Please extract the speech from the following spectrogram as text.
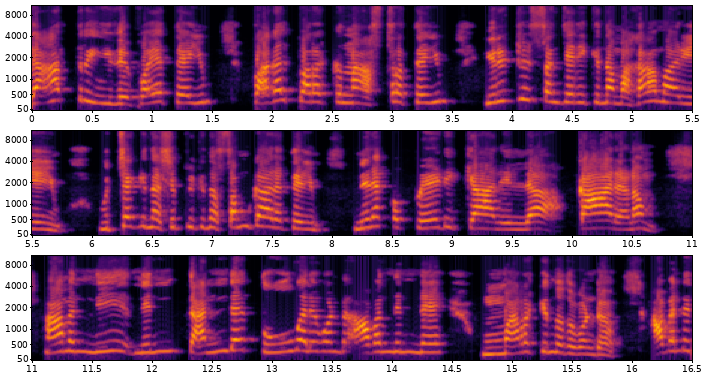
രാത്രിയിലെ ഭയത്തെയും പകൽ പറക്കുന്ന അസ്ത്രത്തെയും ഇരുട്ടിൽ സഞ്ചരിക്കുന്ന മഹാമാരിയെയും ഉച്ചയ്ക്ക് നശിപ്പിക്കുന്ന സംകാരത്തെയും നിനക്ക് പേടിക്കാനില്ല. കാരണം അവൻ നീ നിൻ തന്റെ തൂവൽ കൊണ്ട് അവൻ നിന്നെ മറക്കുന്നത് കൊണ്ട് അവന്റെ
